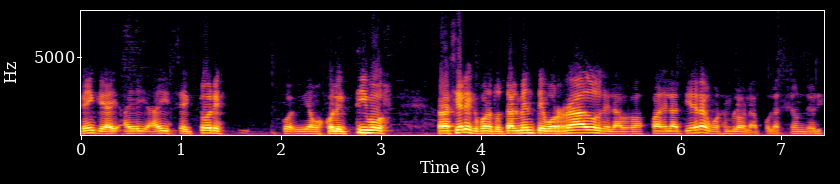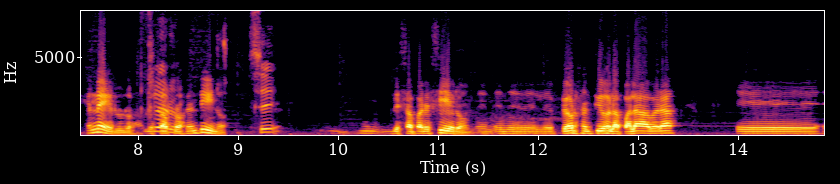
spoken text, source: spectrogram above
ven que hay, sectores, digamos, colectivos raciales que fueron totalmente borrados de la faz de la tierra, como por ejemplo la población de origen negro, los, afroargentinos. Desaparecieron, en, el peor sentido de la palabra. Eh,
